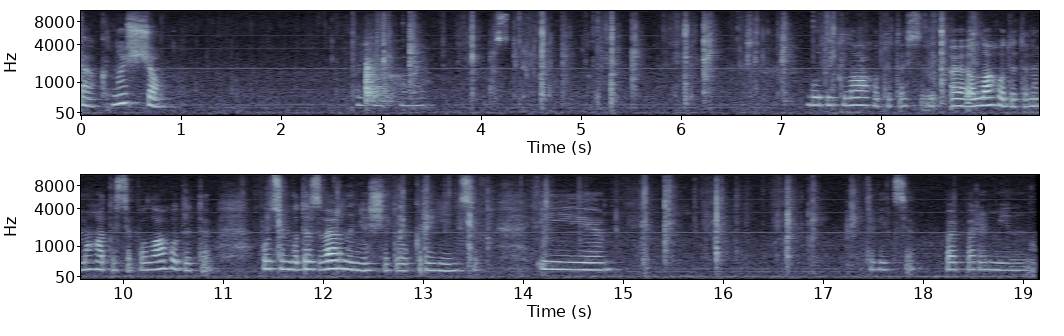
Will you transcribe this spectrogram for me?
Так, ну що? Поїхали. Скільки там? Будуть лагодитися, е, лагодити, намагатися полагодити. Потім буде звернення ще до українців. І дивіться, перемінно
